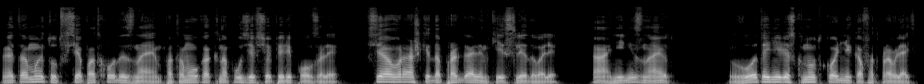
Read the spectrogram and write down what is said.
Это мы тут все подходы знаем, потому как на пузе все переползали. Все овражки до прогалинки исследовали. А они не знают. Вот и не рискнут конников отправлять.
